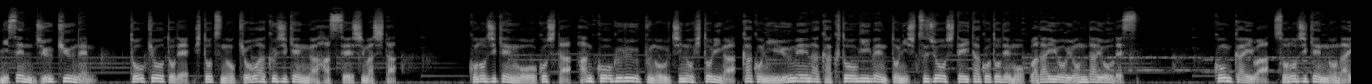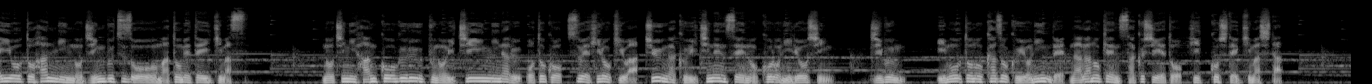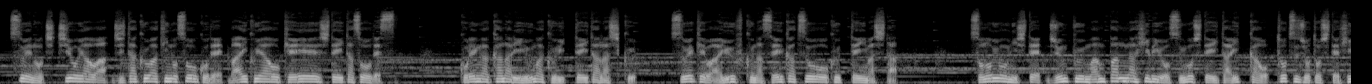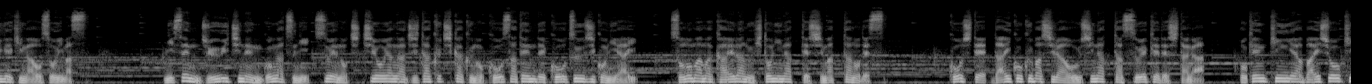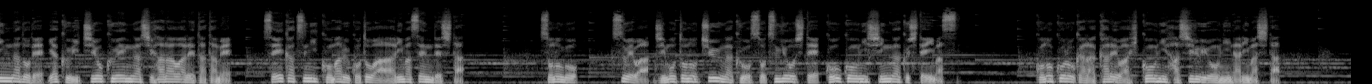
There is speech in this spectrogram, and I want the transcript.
2019年、東京都で一つの凶悪事件が発生しました。この事件を起こした犯行グループのうちの一人が過去に有名な格闘技イベントに出場していたことでも話題を呼んだようです。今回はその事件の内容と犯人の人物像をまとめていきます。後に犯行グループの一員になる男、末弘樹は中学1年生の頃に両親、自分、妹の家族4人で長野県佐久市へと引っ越してきました。末の父親は自宅脇の倉庫でバイク屋を経営していたそうです。これがかなりうまくいっていたらしく、末家は裕福な生活を送っていました。そのようにして順風満帆な日々を過ごしていた一家を突如として悲劇が襲います。2011年5月に末の父親が自宅近くの交差点で交通事故に遭い、そのまま帰らぬ人になってしまったのです。こうして大黒柱を失った末家でしたが、保険金や賠償金などで約1億円が支払われたため、生活に困ることはありませんでした。その後、末は地元の中学を卒業して高校に進学しています。この頃から彼は飛行に走るようになりました。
